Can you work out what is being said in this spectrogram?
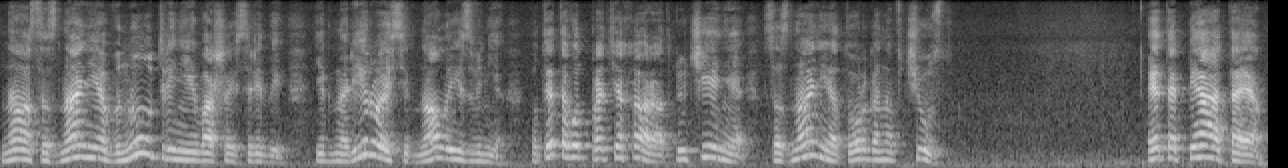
на осознание внутренней вашей среды, игнорируя сигналы извне. Вот это вот протяхара, отключение сознания от органов чувств. Это пятая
